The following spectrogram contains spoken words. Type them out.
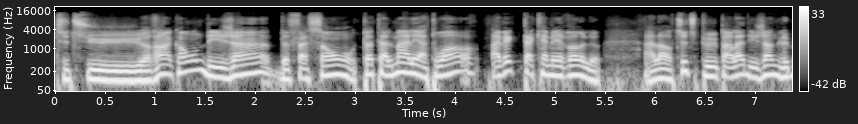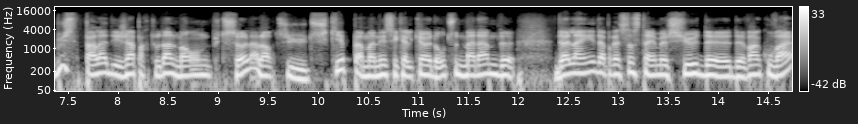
tu tu rencontres des gens de façon totalement aléatoire avec ta caméra là. Alors, tu sais, tu peux parler à des gens. Le but, c'est de parler à des gens partout dans le monde, puis tout ça. là. Alors, tu, tu skips, à un moment donné, c'est quelqu'un d'autre. C'est une madame de, de l'Inde. Après ça, c'est un monsieur de, de Vancouver.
